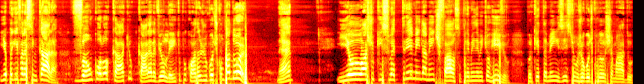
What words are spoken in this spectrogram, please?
E eu peguei e falei assim, cara, vão colocar que o cara era violento por causa do jogo de computador, né? E eu acho que isso é tremendamente falso, tremendamente horrível, porque também existe um jogo de computador chamado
